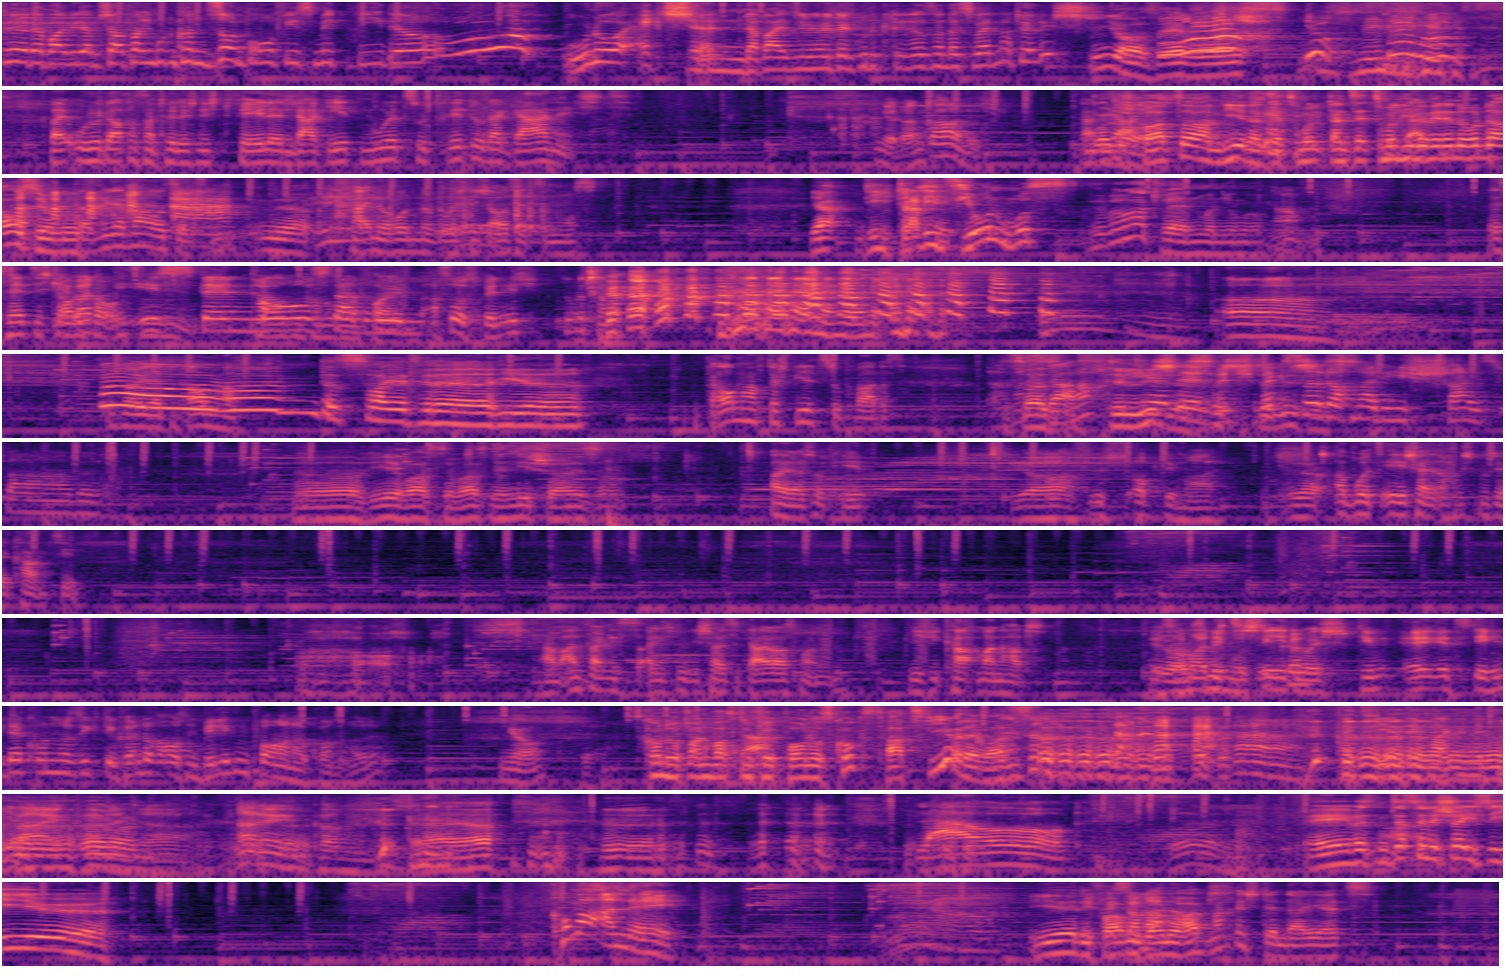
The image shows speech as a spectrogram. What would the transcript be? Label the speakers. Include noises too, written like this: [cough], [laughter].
Speaker 1: Leute, dabei wieder am Start von den guten Konsolenprofis mit wieder Uno Action. Dabei sind wir der gute Chris und der Sven natürlich.
Speaker 2: Ja, servus.
Speaker 3: Jo, servus. [laughs]
Speaker 1: Bei Uno darf das natürlich nicht fehlen, da geht nur zu dritt oder gar nicht.
Speaker 3: ja, dann gar nicht.
Speaker 1: Dann
Speaker 2: Wollte ich gerade sagen. Hier, dann setzen wir, dann setzen wir lieber wieder eine Runde aus, Junge.
Speaker 1: Dann wieder mal aussetzen.
Speaker 2: Ja.
Speaker 1: Keine Runde, wo ich nicht aussetzen muss.
Speaker 2: ja, die Tradition muss bewahrt werden, mein Junge.
Speaker 1: Ja. Das hält sich,
Speaker 3: Ja,
Speaker 1: glaube ich, bei
Speaker 3: was
Speaker 1: uns.
Speaker 3: ist denn
Speaker 1: 1000
Speaker 3: los da drüben? Achso, das bin ich.
Speaker 1: Du bist [laughs] dran. [laughs] oh. Das war wieder
Speaker 2: Oh,
Speaker 1: traumhaft.
Speaker 2: Das war jetzt wieder hier.
Speaker 1: Traumhafter Spielzug war das.
Speaker 2: Das war
Speaker 3: Was macht
Speaker 2: delicious,
Speaker 3: ihr denn? Mensch, wechsel doch mal die Scheißfarbe.
Speaker 2: Ja, hier warst du was, nimm die Scheiße.
Speaker 1: Ah ja, ist okay.
Speaker 3: Ja, ist optimal.
Speaker 2: Ja.
Speaker 1: Obwohl es eh scheiße. Ich muss wieder Karten ziehen. Am Anfang ist es eigentlich wirklich scheißegal, was man, wie viel Karten man hat.
Speaker 3: Jetzt
Speaker 2: Ja,
Speaker 3: sag mal, die Musik
Speaker 1: eh
Speaker 3: könnt,
Speaker 1: durch.
Speaker 3: die, äh, jetzt die Hintergrundmusik, die könnte doch aus dem billigen Porno kommen, oder?
Speaker 1: Ja.
Speaker 2: Es kommt drauf an, was du für Pornos guckst. Hartz IV oder was?
Speaker 1: Hier in der Tag mit hier.
Speaker 3: Kein Kommentar. Kein Kommentar.
Speaker 2: ja, ja.
Speaker 1: Blau.
Speaker 2: Ey, was ist denn das für eine Scheiße hier?
Speaker 1: Guck mal an, ey.
Speaker 2: Hier, die Farbe, die deine
Speaker 1: Was
Speaker 2: hat.
Speaker 1: mache ich denn da jetzt?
